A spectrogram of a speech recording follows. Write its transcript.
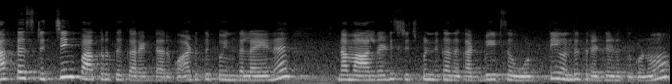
ஆஃப்டர் ஸ்டிச்சிங் பார்க்குறதுக்கு கரெக்டாக இருக்கும். அடுத்து இப்போ இந்த லைனை நம்ம ஆல்ரெடி ஸ்டிச் பண்ணியிருக்க அந்த கட் பீட்ஸை ஒட்டி வந்து த்ரெட் எடுத்துக்கணும்.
